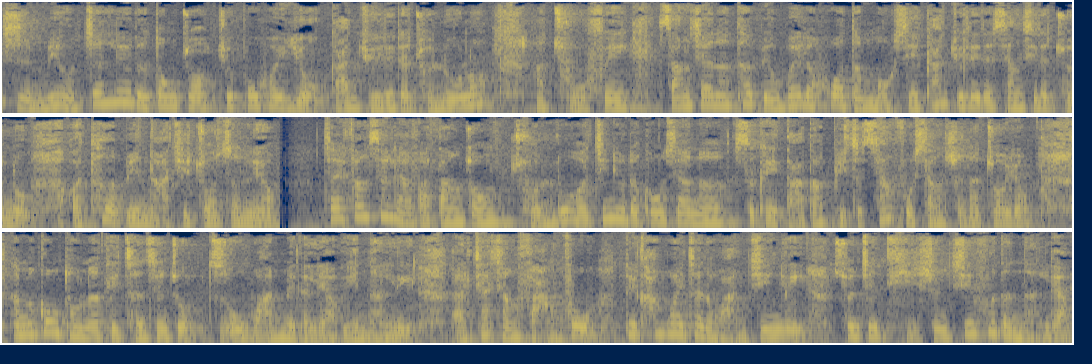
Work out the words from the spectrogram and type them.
此，没有蒸馏的动作，就不会有柑橘类的纯露喽。那除非商家呢特别为了获得某些柑橘类的香气的纯露，而特别拿去做蒸馏。在芳香疗法当中，纯露和精油的功效呢，是可以达到彼此相辅相成的作用。它们共同呢，可以呈现出植物完美的疗愈能力，来加强防护、对抗外在的环境力，瞬间提升肌肤的能量。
